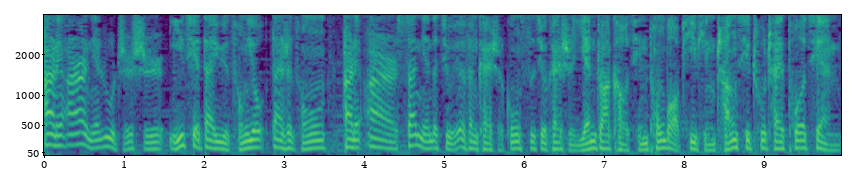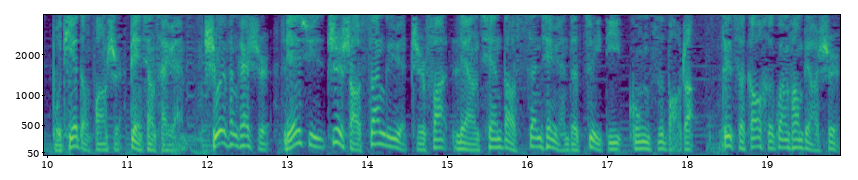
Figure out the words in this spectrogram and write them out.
2022年入职时一切待遇从优，但是从2023年的9月份开始，公司就开始严抓考勤、通报批评、长期出差拖欠补贴等方式变相裁员。十月份开始，连续至少三个月只发两千到三千元的最低工资保障。对此，高和官方表示，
